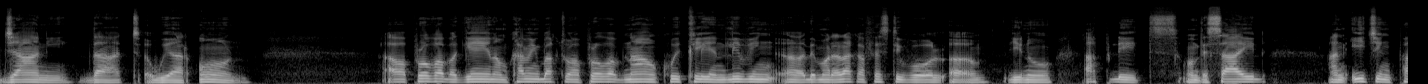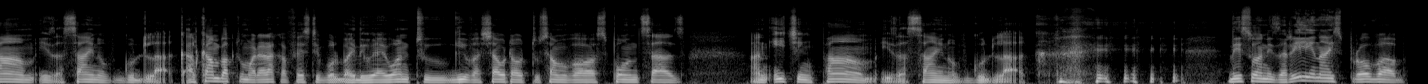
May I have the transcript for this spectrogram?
journey that we are on. Our proverb again, I'm coming back to our proverb now quickly and leaving uh, the Madaraka Festival, um, you know, updates on the side. An itching palm is a sign of good luck. I'll come back to Madaraka Festival, by the way. I want to give a shout out to some of our sponsors. An itching palm is a sign of good luck. this one is a really nice proverb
